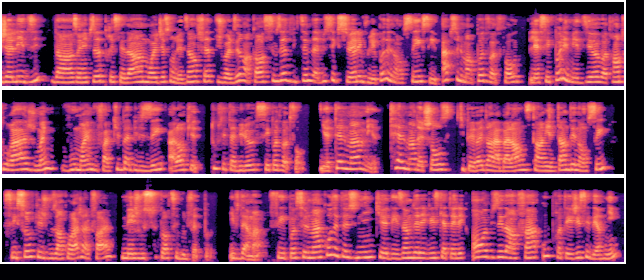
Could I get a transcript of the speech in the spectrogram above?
Je l'ai dit dans un épisode précédent, moi et Jess on l'a dit en fait, puis je vais le dire encore, si vous êtes victime d'abus sexuels et vous voulez pas dénoncer, c'est absolument pas de votre faute. Laissez pas les médias, votre entourage ou même vous-même vous faire culpabiliser alors que tous ces abus-là, c'est pas de votre faute. Il y a tellement, mais il y a tellement de choses qui peuvent être dans la balance quand vient le temps de dénoncer. C'est sûr que je vous encourage à le faire, mais je vous supporte si vous le faites pas. Évidemment, c'est pas seulement qu'aux États-Unis que des hommes de l'Église catholique ont abusé d'enfants ou protégé ces derniers.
